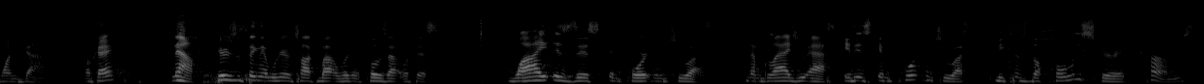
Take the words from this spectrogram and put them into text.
One God. Okay? Now, here's the thing that we're going to talk about, and we're going to close out with this. Why is this important to us? And I'm glad you asked. It is important to us because the Holy Spirit comes,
